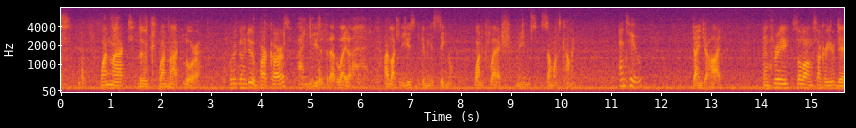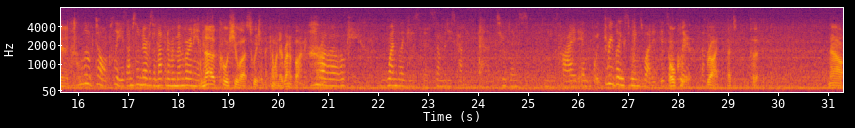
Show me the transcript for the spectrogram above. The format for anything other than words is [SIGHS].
One marked Luke, one marked Laura. What are we going to do? Park cars? I can use it for that later. I'd like you to use it to give me a signal. One flash means someone's coming. And two. Danger hide. And three, so long, sucker, you're dead. Luke, don't, please. I'm so nervous I'm not going to remember any of this. No, of course you are, sweetheart. Now, come on, now, run it by me. all right? Oh, okay. One blink is that somebody's coming. And two blinks means hide. And four, three blinks means what? It, it's all, All clear. Okay. Right, that's perfect. Now,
